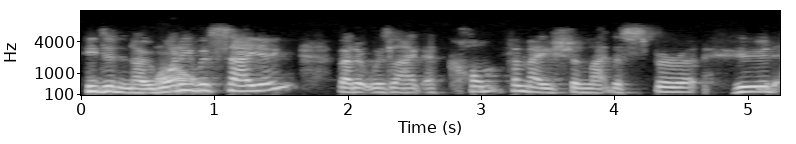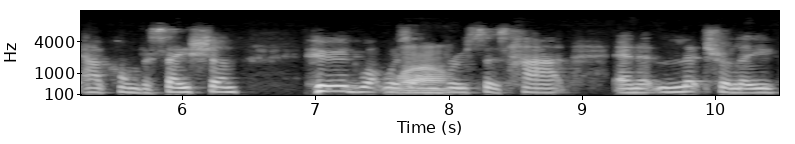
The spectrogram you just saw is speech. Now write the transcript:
He didn't know wow. what he was saying, but it was like a confirmation, like the Spirit heard our conversation, heard what was wow. on Bruce's heart, and it literally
